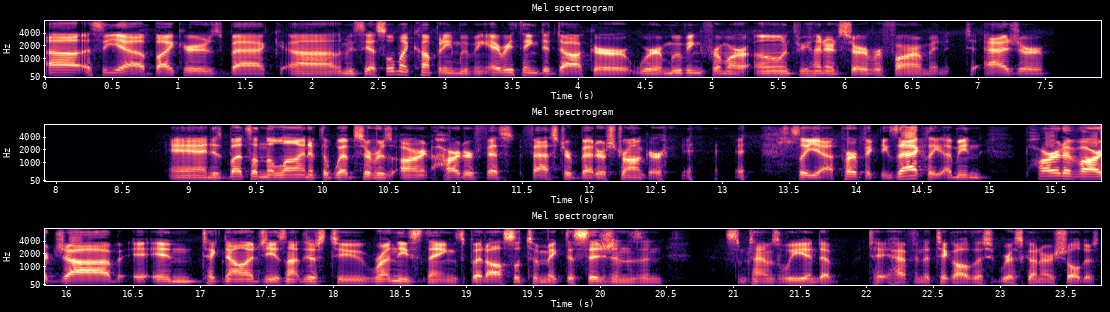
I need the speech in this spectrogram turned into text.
Uh, so yeah, bikers back. Uh, let me see. I sold my company, moving everything to Docker. We're moving from our own 300 server farm in, to Azure. And his butt's on the line if the web servers aren't harder, fast, faster, better, stronger. so yeah, perfect. Exactly. I mean, part of our job in technology is not just to run these things, but also to make decisions. And sometimes we end up t- having to take all this risk on our shoulders.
